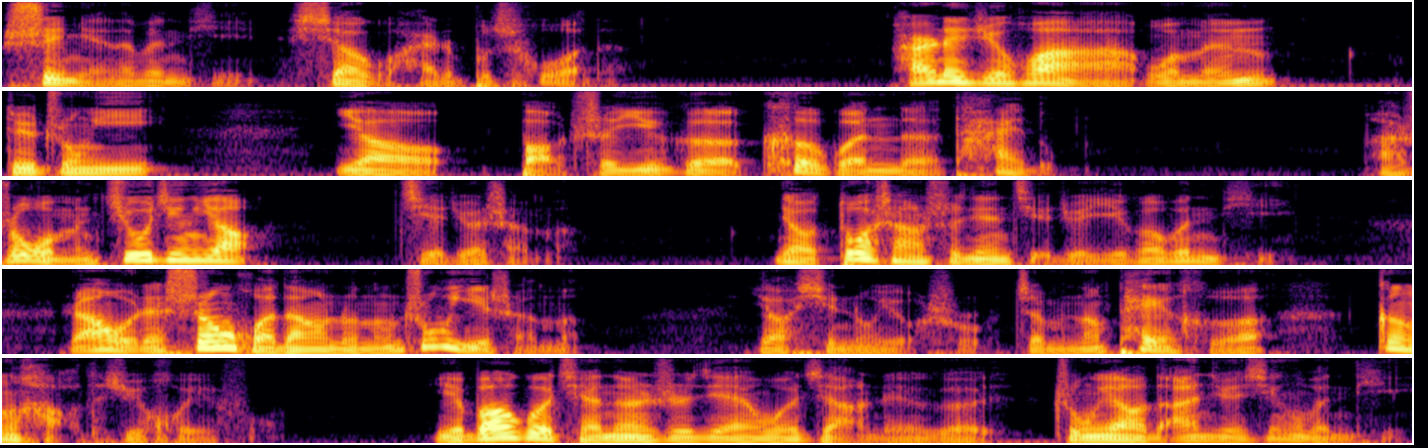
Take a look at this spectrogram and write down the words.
睡眠的问题，效果还是不错的。还是那句话啊，我们对中医要。保持一个客观的态度，啊，说我们究竟要解决什么，要多长时间解决一个问题，然后我在生活当中能注意什么，要心中有数，怎么能配合更好的去恢复，也包括前段时间我讲这个中药的安全性问题。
